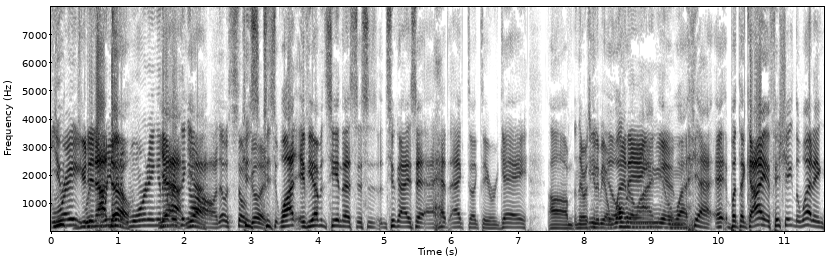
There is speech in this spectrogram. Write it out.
you, great, You, with did not know. warning and yeah, everything. Yeah. Oh, that was so Cause, good. 'cause what if you haven't seen this? This is two guys that had act like they were gay. Um, And there was gonna be a wedding line, you know, and- yeah, eh, but the guy officiating the wedding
